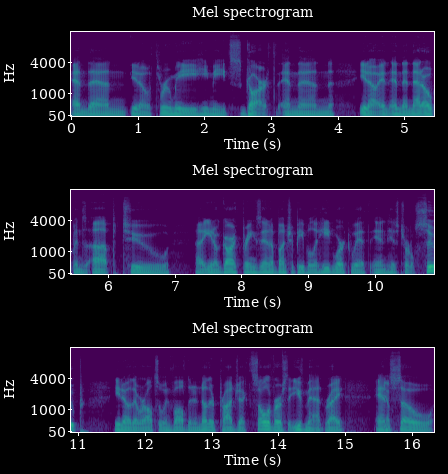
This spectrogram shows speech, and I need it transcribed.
and then you know through me he meets Garth, and then you know, and and then that opens up to uh, you know Garth brings in a bunch of people that he'd worked with in his Turtle Soup, you know, that were also involved in another project, Solarverse, that you've met, right? And Yep. so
